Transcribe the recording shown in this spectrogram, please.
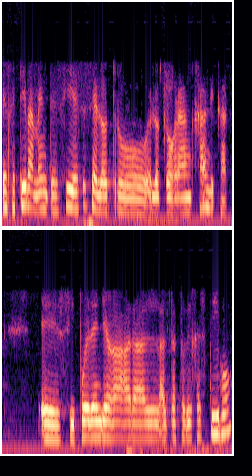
Efectivamente, sí, ese es el otro, el otro gran hándicap. si pueden llegar al, al tracto digestivo,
